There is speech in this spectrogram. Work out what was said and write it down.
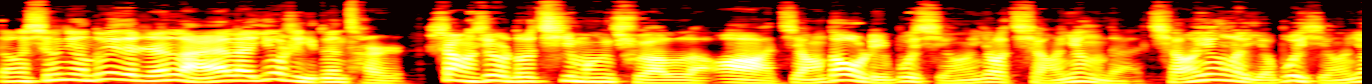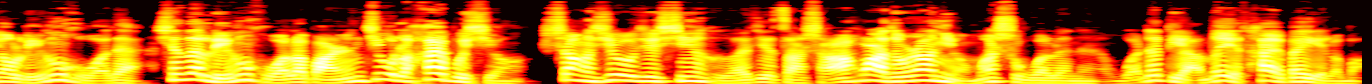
等刑警队的人来了，又是一顿呲儿，尚秀都气蒙圈了啊！讲道理不行，要强硬的；强硬了也不行，要灵活的。现在灵活了，把人救了还不行。尚秀就心合计，咋啥话都让你们说了呢？我这点子也太背了吧！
